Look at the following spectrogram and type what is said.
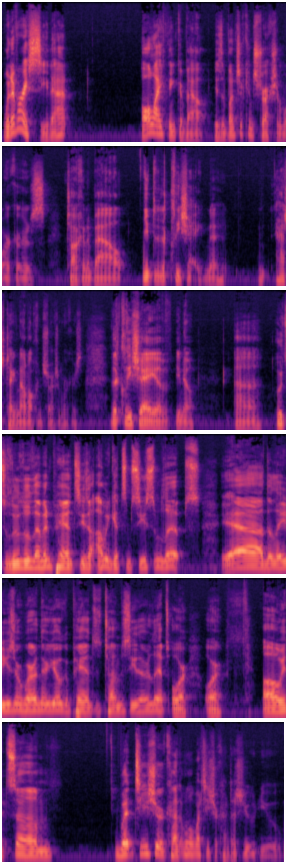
whenever I see that, all I think about is a bunch of construction workers talking about the cliche hashtag not all construction workers. The cliche of you know, uh, it's Lululemon pants season. I'm gonna get some see some lips. Yeah, the ladies are wearing their yoga pants. It's time to see their lips. Or or oh, it's um, wet t-shirt con. Well, wet t-shirt contest. You you.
